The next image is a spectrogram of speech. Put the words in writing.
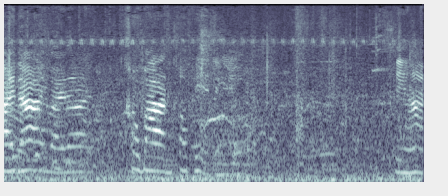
รายได้รายได้ เข้าบ้านเข้าเพจอย่างเดียวสี่ห้า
